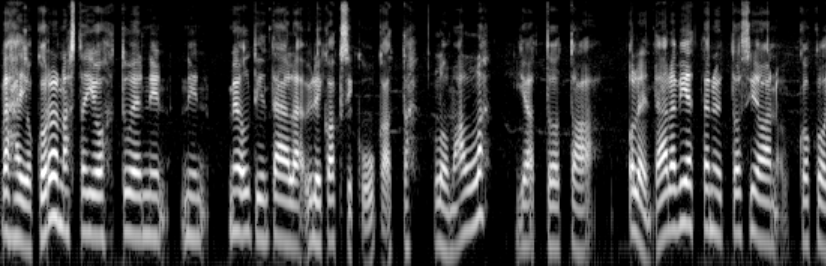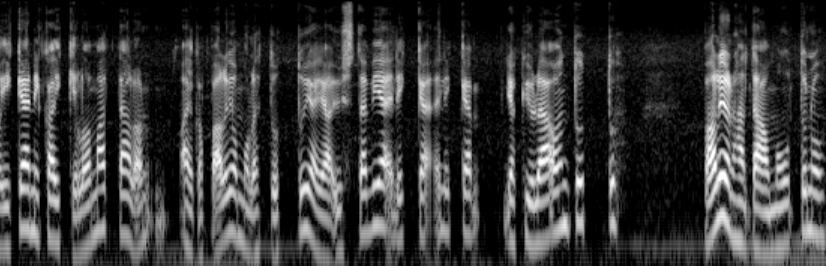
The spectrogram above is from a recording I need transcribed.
vähän jo koronasta johtuen, niin, niin me oltiin täällä yli kaksi kuukautta lomalla. Ja tota, olen täällä viettänyt tosiaan koko ikäni kaikki lomat. Täällä on aika paljon mulle tuttuja ja ystäviä, eli, eli, ja kylä on tuttu. Paljonhan tämä on muuttunut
